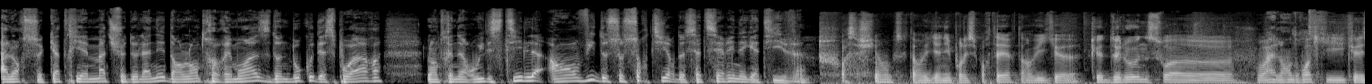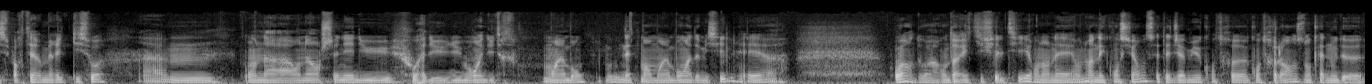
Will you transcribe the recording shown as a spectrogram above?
Alors ce quatrième match de l'année dans l'entre-rémoise donne beaucoup d'espoir. L'entraîneur Will Steele a envie de se sortir de cette série négative? C'est chiant parce que tu as envie de gagner pour les supporters, tu as envie que, que Delon soit euh, ouais, l'endroit qui, que les supporters méritent qu'il soit. Euh, on, a, on a enchaîné du, ouais, du bon et du moins bon, nettement moins bon à domicile. Et euh, Ouais, on doit, on rectifier le tir. On en est, on en est conscient. C'était déjà mieux contre contre Lens, donc à nous de,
